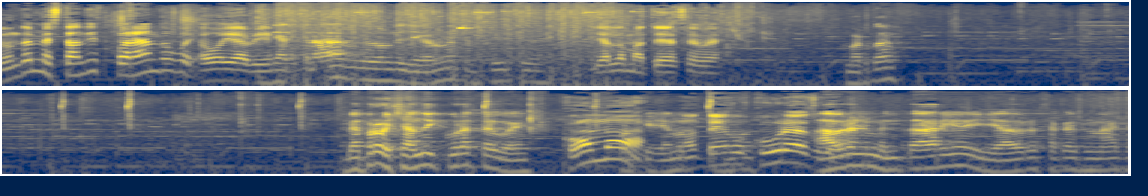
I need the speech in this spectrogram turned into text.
¿De dónde me están disparando, güey? Oh, ya vi. De atrás, de donde llegaron al principio. Ya lo maté a ese, güey. Marta. Ve aprovechando y cúrate, güey. ¿Cómo? No tengo curas, güey. Abre el inventario y abre, saca snack.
